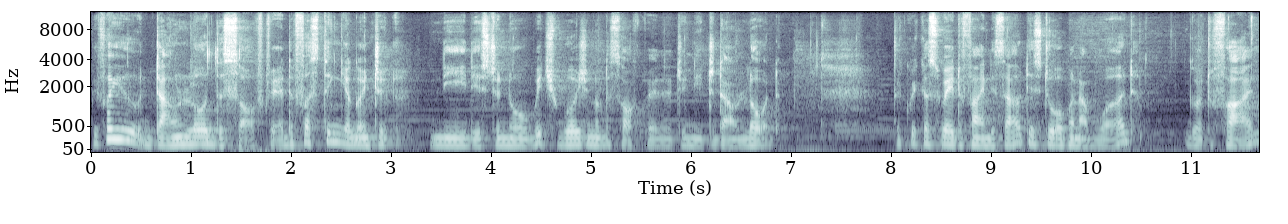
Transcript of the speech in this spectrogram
Before you download the software, the first thing you're going to need is to know which version of the software that you need to download. The quickest way to find this out is to open up Word, go to File,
